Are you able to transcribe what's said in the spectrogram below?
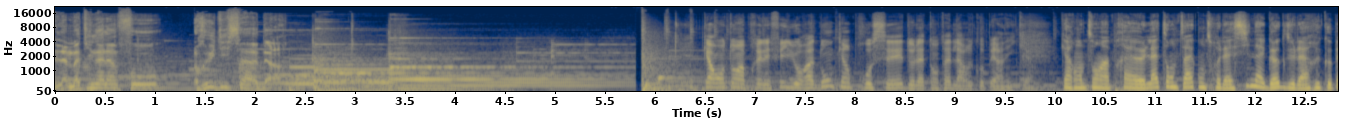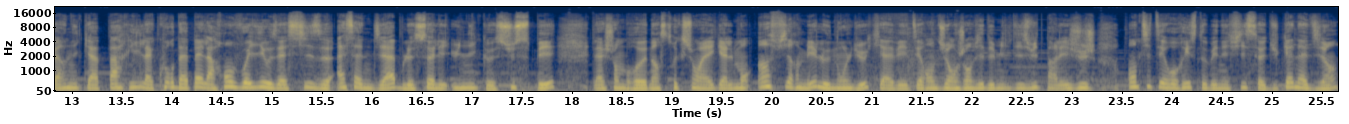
La matinale info, Rudy Saada. 40 ans après les faits, il y aura donc un procès de l'attentat de la rue Copernic. 40 ans après euh, l'attentat contre la synagogue de la rue Copernic à Paris, la Cour d'appel a renvoyé aux assises Hassan Diab, le seul et unique suspect. La Chambre d'instruction a également infirmé le non-lieu qui avait été rendu en janvier 2018 par les juges antiterroristes au bénéfice du Canadien.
